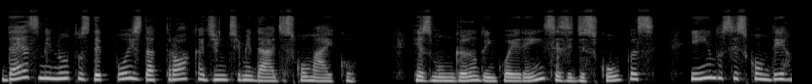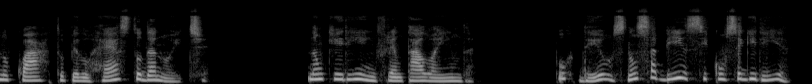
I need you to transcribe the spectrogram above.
dez minutos depois da troca de intimidades com Michael, resmungando incoerências e desculpas e indo se esconder no quarto pelo resto da noite. Não queria enfrentá-lo ainda. Por Deus, não sabia se conseguiria.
